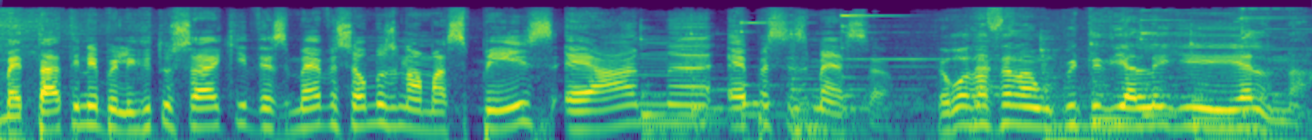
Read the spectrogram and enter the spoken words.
Μετά την επιλογή του Σάκη, δεσμεύεσαι όμως να μας πεις εάν ε, έπεσες μέσα. Εγώ θα ήθελα να μου πει τι διαλέγει η Έλληνα.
